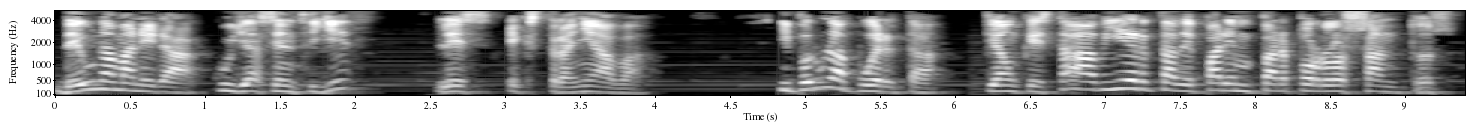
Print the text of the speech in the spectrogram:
de una manera cuya sencillez les extrañaba, y por una puerta que aunque está abierta de par en par por los santos,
